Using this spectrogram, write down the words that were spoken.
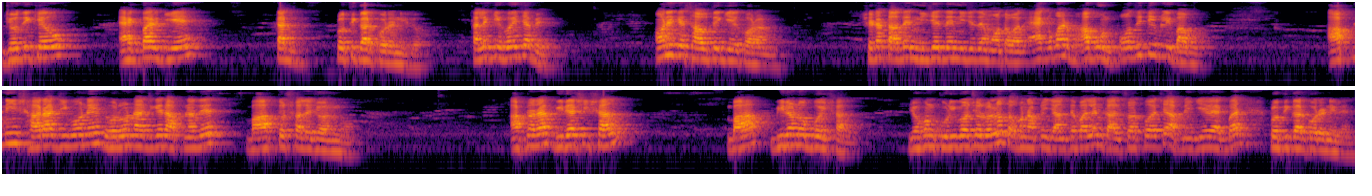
যদি কেউ একবার গিয়ে তার প্রতিকার করে নিল, তাহলে কি হয়ে যাবে? অনেকে সাউথে গিয়ে করান। সেটা তাদের নিজেদের নিজেদের মতবাদ। একবার ভাবুন পজিটিভলি ভাবুন। আপনি সারা জীবনে ধরুন আজকের আপনাদের বাহাত্তর সালে জন্ম। আপনারা বিরাশি সাল বা বিরানব্বই সাল। যখন কুড়ি বছর হলো, তখন আপনি জানতে পারলেন কালসর্প আছে, আপনি গিয়ে একবার প্রতিকার করে নিলেন।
